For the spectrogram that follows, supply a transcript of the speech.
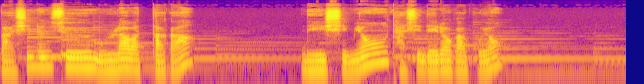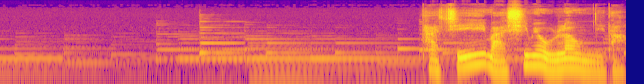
마시는 숨 올라왔다가 내쉬며 다시 내려가고요. 다시 마시며 올라옵니다.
